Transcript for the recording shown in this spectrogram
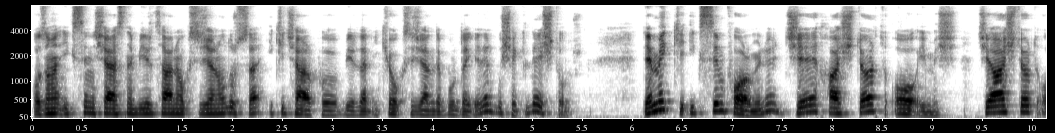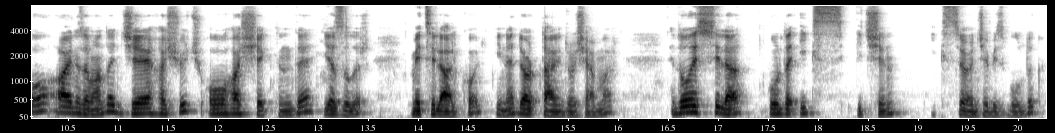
O zaman X'in içerisinde bir tane oksijen olursa 2 çarpı 1'den 2 oksijen de burada gelir. Bu şekilde eşit olur. Demek ki X'in formülü CH4O imiş. CH4O aynı zamanda CH3OH şeklinde yazılır. Metil alkol. Yine 4 tane hidrojen var. E, dolayısıyla burada X için X'i önce biz bulduk.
